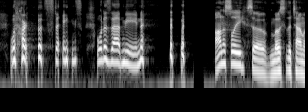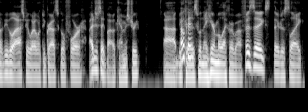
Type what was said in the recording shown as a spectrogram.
what are those things? What does that mean? Honestly, so most of the time when people ask me what I went to grad school for, I just say biochemistry uh, because okay. when they hear molecular biophysics, they're just like,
